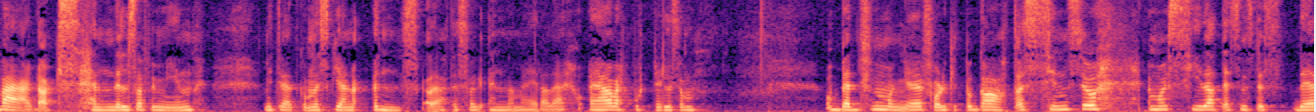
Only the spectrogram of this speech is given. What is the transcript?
hverdagshendelser for min mitt vedkommende. Jeg skulle gjerne ønska det, at jeg så enda mer av det. Og jeg har vært borti liksom og bedt for mange folk ute på gata. Jeg syns jo jeg må jo si det at jeg syns det, det,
